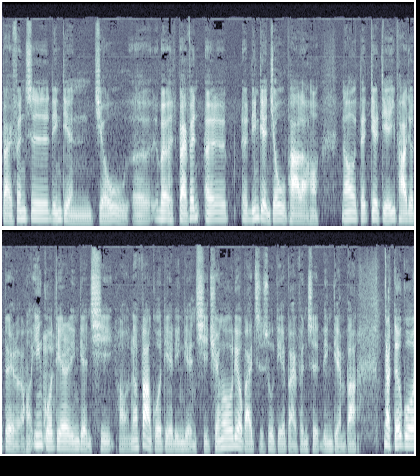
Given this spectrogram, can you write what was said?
百分之零点九五，呃不百分呃呃零点九五趴了哈。然后跌跌跌一趴就对了哈，英国跌了零点七，好，那法国跌零点七，全欧六百指数跌百分之零点八。那德国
